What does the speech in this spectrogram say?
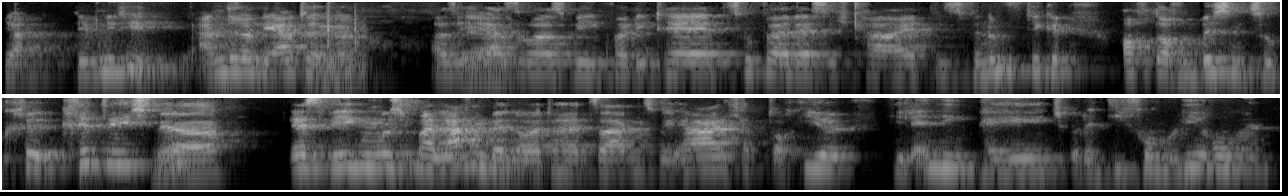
Ja, definitiv. Andere Werte. Ne? Also ja. eher sowas wie Qualität, Zuverlässigkeit, dieses Vernünftige, oft auch ein bisschen zu kritisch. Ne? Ja. Deswegen muss ich mal lachen, wenn Leute halt sagen, so ja, ich habe doch hier die Landingpage oder die Formulierungen,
